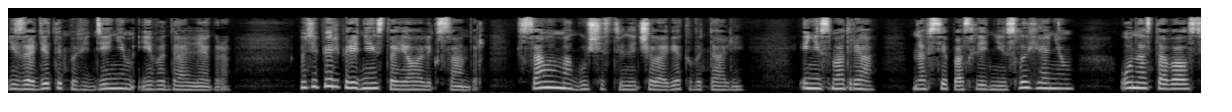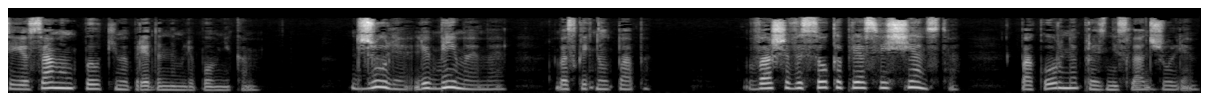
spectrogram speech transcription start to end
и задетой поведением Ива де Аллегро. Но теперь перед ней стоял Александр, самый могущественный человек в Италии. И, несмотря на все последние слухи о нем, он оставался ее самым пылким и преданным любовником. «Джулия, любимая моя!» — воскликнул папа. «Ваше Высокопреосвященство!» — покорно произнесла Джулия.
